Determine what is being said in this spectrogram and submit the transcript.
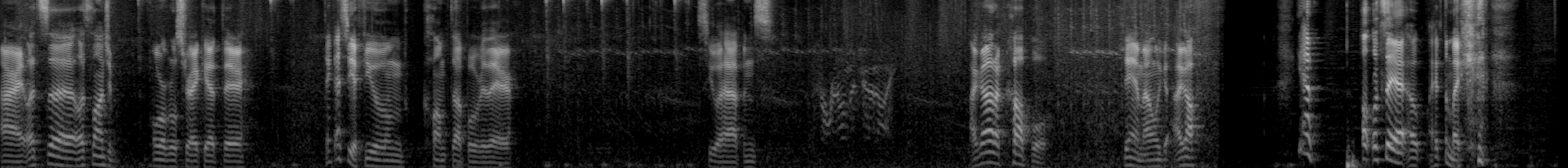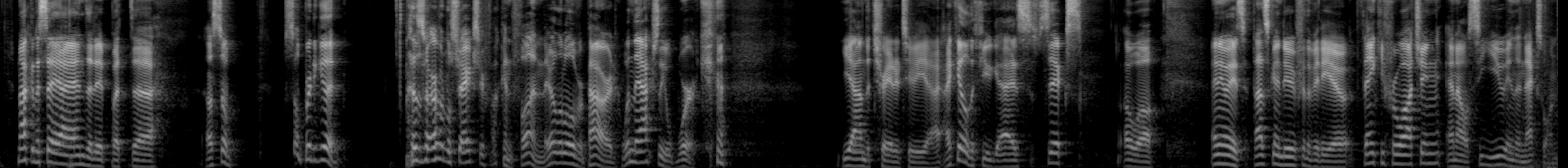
All right, let's uh, let's launch an orbital strike out there. I think I see a few of them clumped up over there. Let's see what happens. I got a couple. Damn, I only got, I got. Yeah, oh, let's say I, oh, I hit the mic. Not gonna say I ended it, but uh, I was still still pretty good. Those orbital strikes are fucking fun. They're a little overpowered when they actually work. yeah, I'm the traitor too. Yeah, I killed a few guys. Six. Oh well. Anyways, that's gonna do it for the video. Thank you for watching, and I'll see you in the next one.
